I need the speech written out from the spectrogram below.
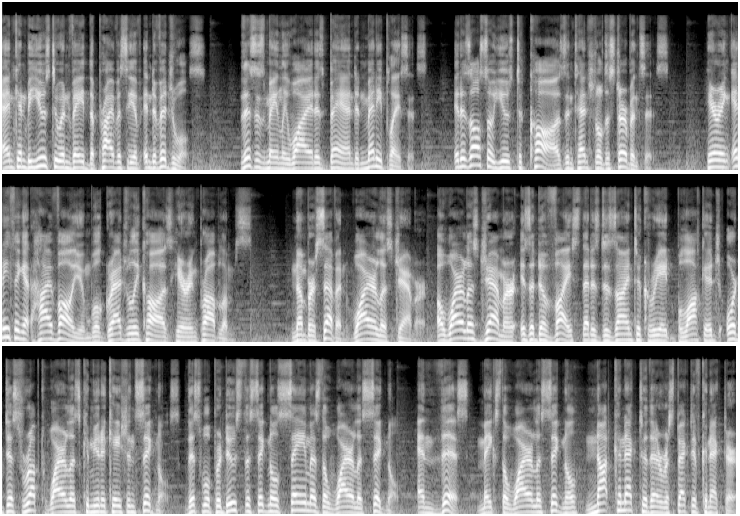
and can be used to invade the privacy of individuals. This is mainly why it is banned in many places. It is also used to cause intentional disturbances. Hearing anything at high volume will gradually cause hearing problems. Number 7. Wireless Jammer. A wireless jammer is a device that is designed to create blockage or disrupt wireless communication signals. This will produce the signals same as the wireless signal, and this makes the wireless signal not connect to their respective connector.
